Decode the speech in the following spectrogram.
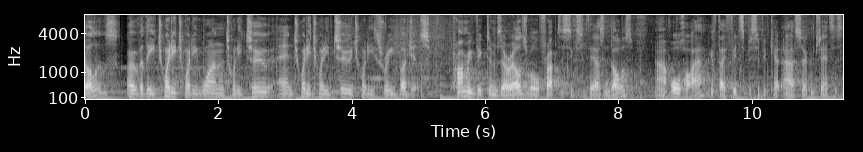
over the 2021-22 and 2022-23 budgets. Primary victims are eligible for up to $60,000 uh, or higher if they fit specific uh, circumstances.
